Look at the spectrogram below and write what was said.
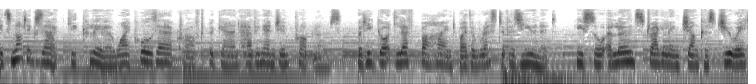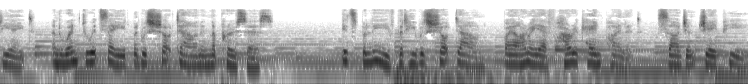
It's not exactly clear why Paul's aircraft began having engine problems, but he got left behind by the rest of his unit. He saw a lone straggling Junkers Ju-88, and went to its aid but was shot down in the process. It's believed that he was shot down by RAF Hurricane pilot, Sergeant J.P.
